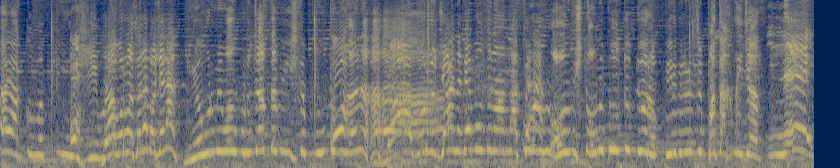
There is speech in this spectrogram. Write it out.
kay aklıma bir yaşayayım lan. Ya vurmasana bacanak. Niye vurmayayım oğlum? Vuracağım tabii işte buldum lan. Ya vuracağını ne bulduğunu anlatsana. Oğlum, oğlum işte onu buldum diyorum. Birbirimizi pataklayacağız. Ne?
